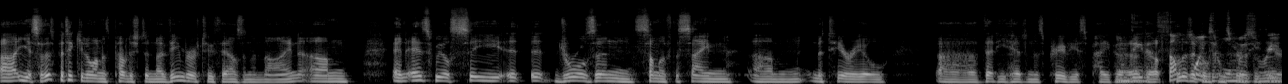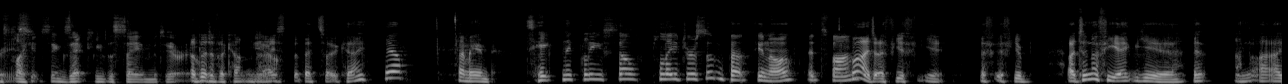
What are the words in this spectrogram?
Uh, yeah, so this particular one was published in November of 2009. Um, and as we'll see, it, it draws in some of the same um, material uh, that he had in his previous paper Indeed, about at some political point it almost conspiracy reads like it's exactly the same material. a bit of a cut and Yeah. paste, but that's okay. Yeah. I mean, technically self plagiarism, but you know, it's fine. Right, if you, if, yeah, if, if you, I don't know if he, yeah, if, I,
